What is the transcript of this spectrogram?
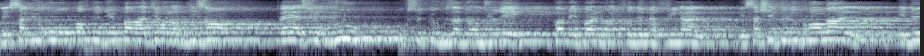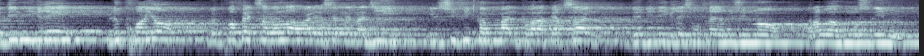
les salueront aux portes du paradis en leur disant Paix sur vous pour ce que vous avez enduré, comme est bonne votre demeure finale. Et sachez que le grand mal est de dénigrer le croyant. Le prophète a dit Il suffit comme mal pour la personne de dénigrer son frère musulman. Rawahu Muslim.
